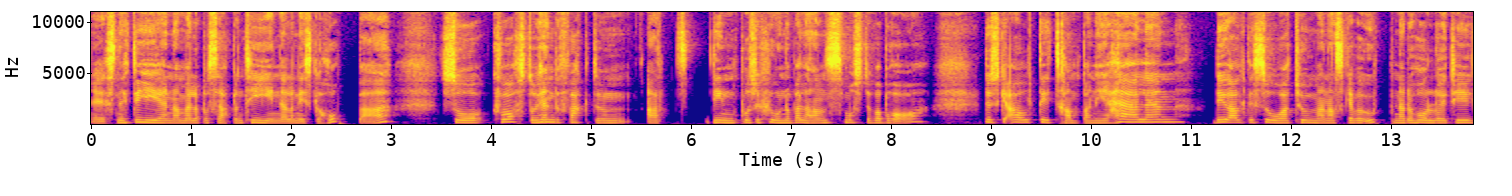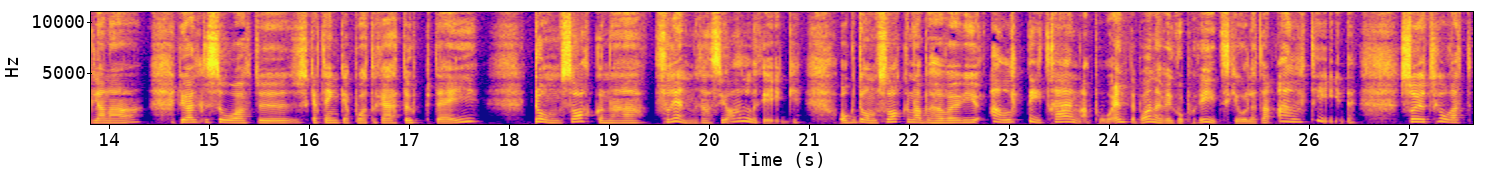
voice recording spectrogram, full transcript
eh, snett igenom eller på serpentin eller ni ska hoppa så kvarstår ändå faktum att din position och balans måste vara bra. Du ska alltid trampa ner hälen, Det är ju alltid så att tummarna ska vara upp när du håller i tyglarna. Det är alltid så att du ska tänka på att räta upp dig. De sakerna förändras ju aldrig. Och de sakerna behöver vi ju alltid träna på, inte bara när vi går på ridskola, utan alltid. Så jag tror att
